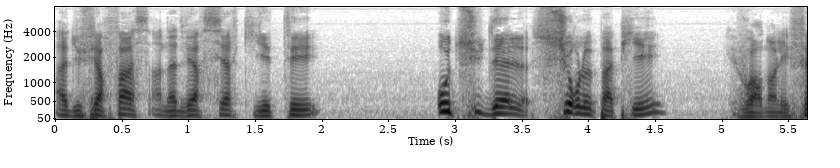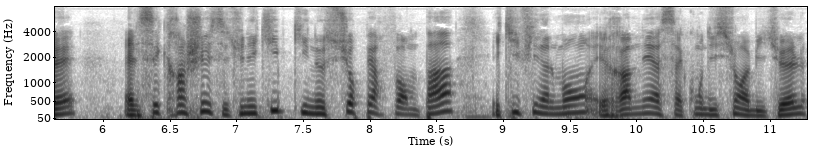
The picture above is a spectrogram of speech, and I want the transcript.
a dû faire face à un adversaire qui était au-dessus d'elle sur le papier, voire dans les faits, elle s'est crachée. C'est une équipe qui ne surperforme pas et qui finalement est ramenée à sa condition habituelle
